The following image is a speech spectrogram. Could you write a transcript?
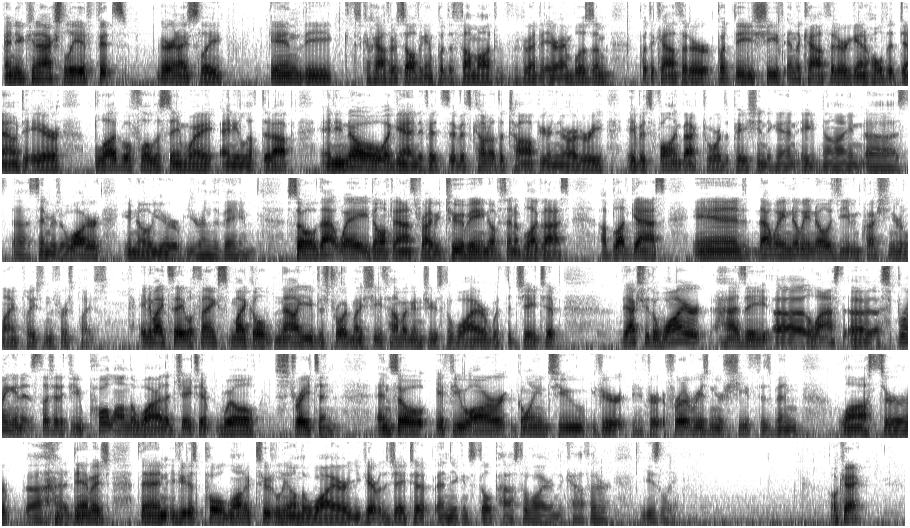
and you can actually, it fits very nicely in the catheter itself. Again, put the thumb on to prevent air embolism. Put the catheter, put the sheath in the catheter. Again, hold it down to air. Blood will flow the same way, and you lift it up. And you know, again, if it's if it's coming out the top, you're in the artery. If it's falling back towards the patient, again, eight, nine uh, uh, centimeters of water, you know you're you're in the vein. So that way, you don't have to ask for IV tubing. You don't have to send a blood gas, a blood gas, and that way nobody knows you even question your line place in the first place. And you might say, well, thanks, Michael. Now you've destroyed my sheath. How am I going to choose the wire with the J-tip? Actually, the wire has a, uh, last, uh, a spring in it such that if you pull on the wire, that J-tip will straighten. And so if you are going to, if you're, if you're, for whatever reason your sheath has been lost or uh, damaged, then if you just pull longitudinally on the wire, you get rid of the J-tip and you can still pass the wire in the catheter easily. Okay,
